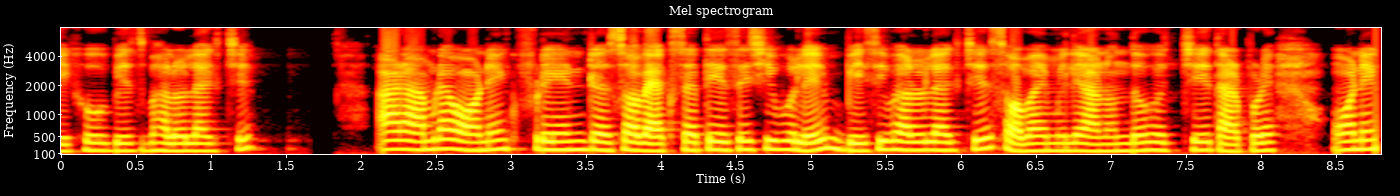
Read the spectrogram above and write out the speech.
দেখেও বেশ ভালো লাগছে। আর আমরা অনেক ফ্রেন্ড সব একসাথে এসেছি বলে বেশি ভালো লাগছে। সবাই মিলে আনন্দ হচ্ছে। তারপরে অনেক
